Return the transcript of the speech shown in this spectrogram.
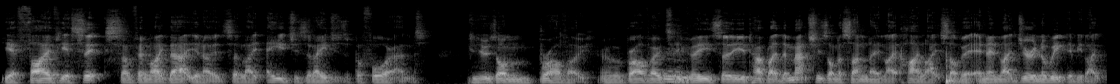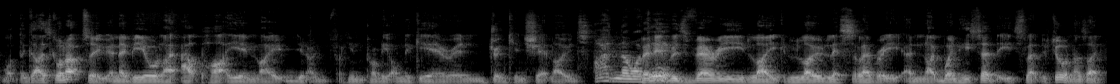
year five, year six, something like that. You know, so like ages and ages beforehand. It was on Bravo, remember Bravo mm. TV. So you'd have like the matches on a Sunday, like highlights of it, and then like during the week they'd be like, "What the guy's gone up to," and they'd be all like out partying, like you know, fucking probably on the gear and drinking shitloads. I had no idea. But it was very like low list celebrity, and like when he said that he'd slept with Jordan, I was like,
